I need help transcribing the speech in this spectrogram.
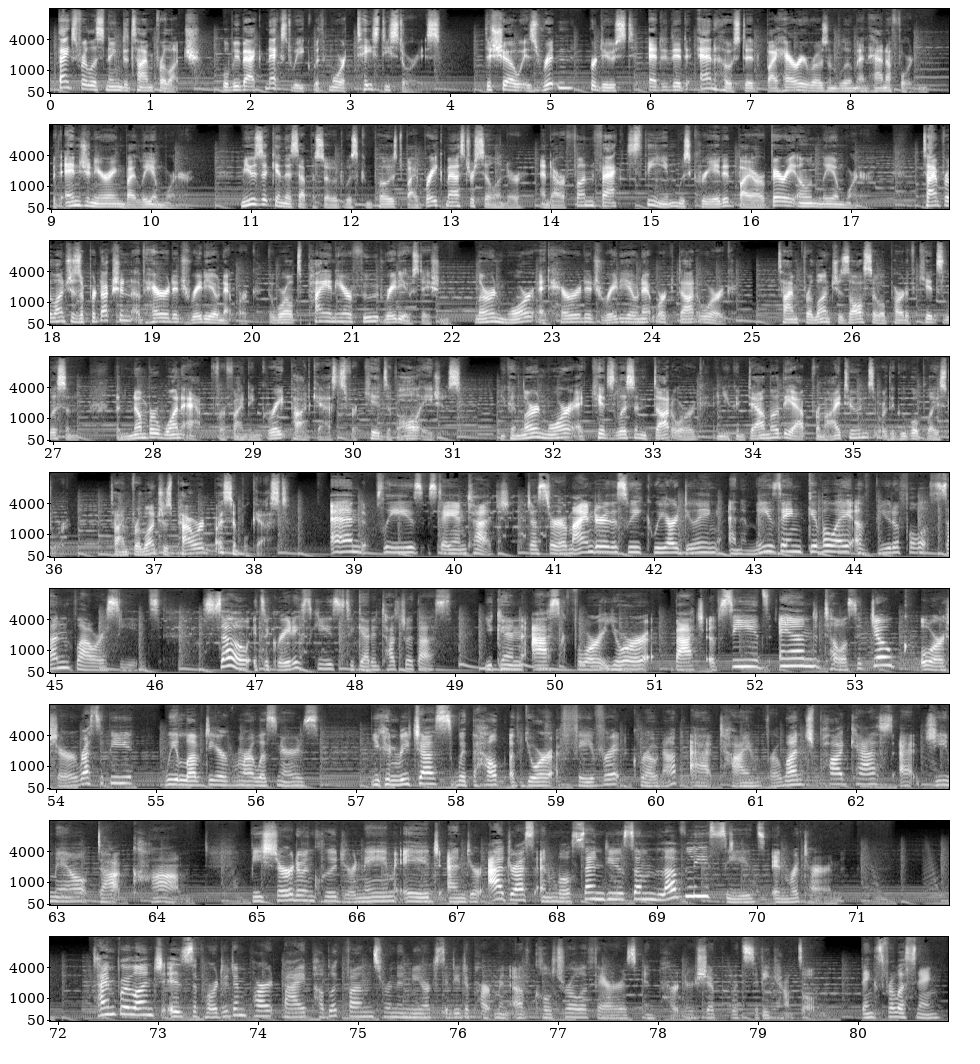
Thanks for listening to Time for Lunch. We'll be back next week with more tasty stories. The show is written, produced, edited, and hosted by Harry Rosenblum and Hannah Fordin, with engineering by Liam Werner. Music in this episode was composed by Breakmaster Cylinder, and our Fun Facts theme was created by our very own Liam Werner. Time for Lunch is a production of Heritage Radio Network, the world's pioneer food radio station. Learn more at heritageradionetwork.org. Time for Lunch is also a part of Kids Listen, the number one app for finding great podcasts for kids of all ages. You can learn more at kidslisten.org, and you can download the app from iTunes or the Google Play Store. Time for Lunch is powered by Simplecast. And please stay in touch. Just a reminder this week we are doing an amazing giveaway of beautiful sunflower seeds. So it's a great excuse to get in touch with us. You can ask for your batch of seeds and tell us a joke or share a recipe. We love to hear from our listeners. You can reach us with the help of your favorite grown up at timeforlunchpodcast at gmail.com. Be sure to include your name, age, and your address, and we'll send you some lovely seeds in return. Time for Lunch is supported in part by public funds from the New York City Department of Cultural Affairs in partnership with City Council. Thanks for listening.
